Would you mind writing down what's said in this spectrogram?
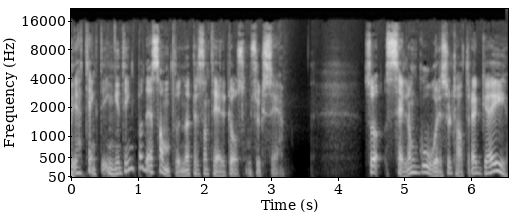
Og jeg tenkte ingenting på det samfunnet presenterer til oss som suksess. Så selv om gode resultater er gøy,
